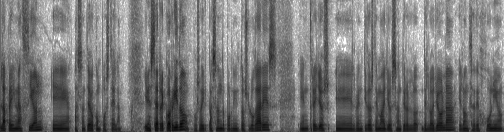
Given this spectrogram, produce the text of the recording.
la peregrinación eh, a Santiago de Compostela. Y en ese recorrido pues va a ir pasando por distintos lugares, entre ellos eh, el 22 de mayo Santiago de Loyola, el 11 de junio,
